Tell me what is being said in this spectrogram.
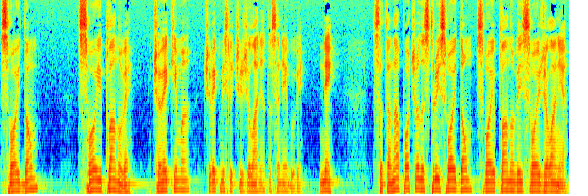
свой дом, свои планове. Човек има, човек мисли, че желанията са негови. Не. Сатана почва да строи свой дом, свои планове и свои желания.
